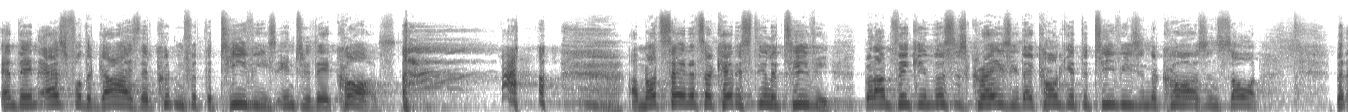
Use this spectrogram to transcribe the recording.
And then, as for the guys that couldn't fit the TVs into their cars, I'm not saying it's okay to steal a TV, but I'm thinking this is crazy. They can't get the TVs in the cars and so on. But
